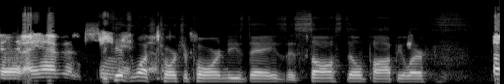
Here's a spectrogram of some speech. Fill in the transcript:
it. I haven't Do seen kids it. watch torture porn these days? Is Saw still popular?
